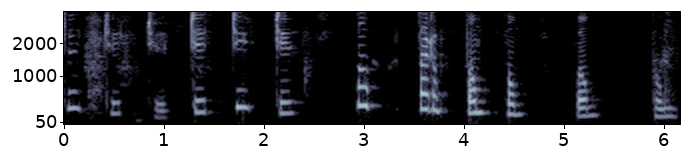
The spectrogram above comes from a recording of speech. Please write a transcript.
do do do do do do boop ba-dum boom boom boom boom.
